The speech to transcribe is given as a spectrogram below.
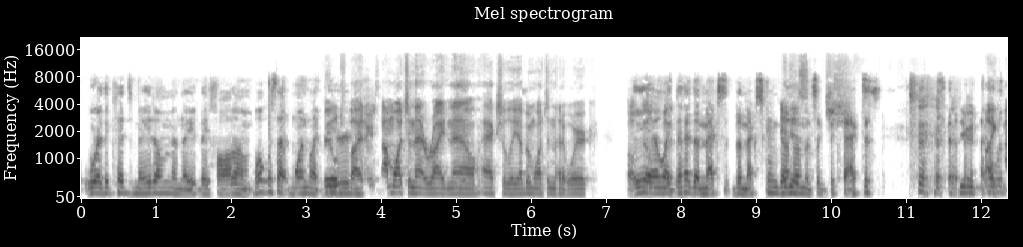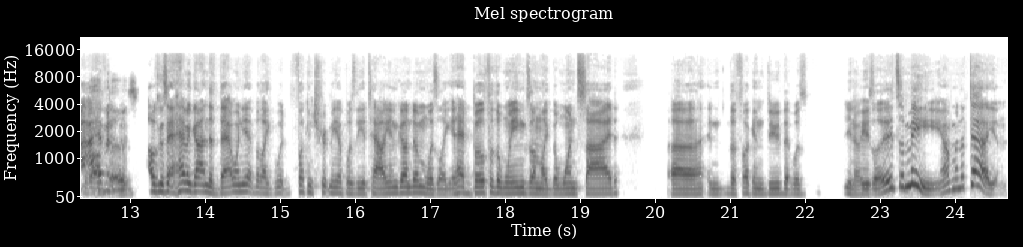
where the kids made them and they they fought them? What was that one like Build weird? Fighters. I'm watching that right now. Actually, I've been watching that at work. Oh, yeah, Build like they had the Mex the Mexican It Gundam. is- it's like the cactus. Dude, I like would I haven't those. I was gonna say I haven't gotten to that one yet, but like what fucking tripped me up was the Italian Gundam was like it had both of the wings on like the one side, uh, and the fucking dude that was, you know, he's like, "It's a me, I'm an Italian."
